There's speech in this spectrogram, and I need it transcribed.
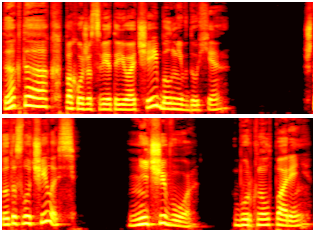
Так-так, похоже, свет ее очей был не в духе. «Что-то случилось?» «Ничего», – буркнул парень.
